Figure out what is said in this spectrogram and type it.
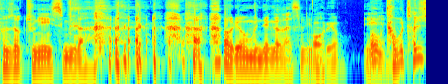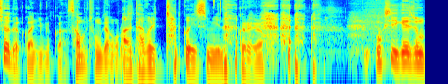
분석 중에 있습니다. 어려운 문제인 것 같습니다. 어려워. 예. 어, 답을 찾으셔야 될 거 아닙니까? 사무총장으로. 아, 답을 찾고 있습니다. 그래요. 혹시 이게 좀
